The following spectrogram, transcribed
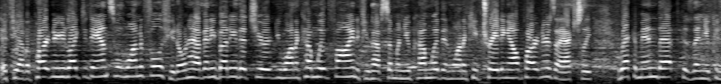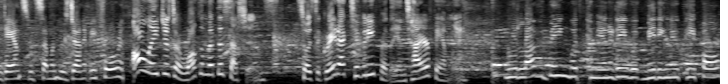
If you have a partner you like to dance with, wonderful. If you don't have anybody that you you want to come with, fine. If you have someone you come with and want to keep trading out partners, I actually recommend that because then you can dance with someone who's done it before. All ages are welcome at the sessions, so it's a great activity for the entire family. We love being with community, with meeting new people,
